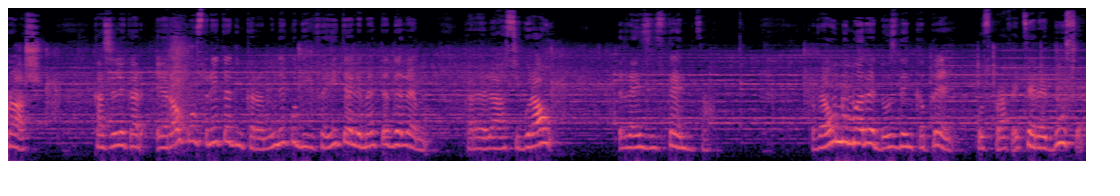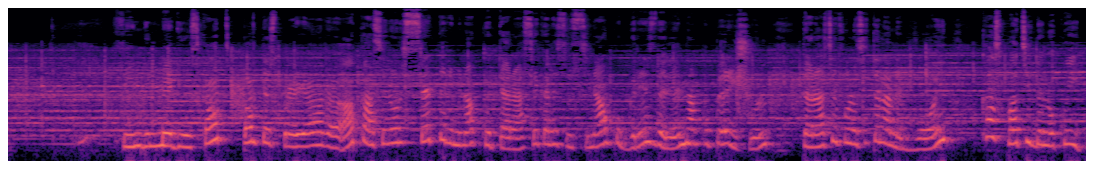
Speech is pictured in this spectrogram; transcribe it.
oraș. Casele care erau construite din cărămide cu diferite elemente de lemn, care le asigurau rezistența. Aveau un număr redus de încăperi, cu suprafețe reduse, Fiind în mediu uscat, partea superioară a caselor se termina cu terase care susțineau cu grenzi de lemn acoperișul, terase folosite la nevoi ca spații de locuit.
